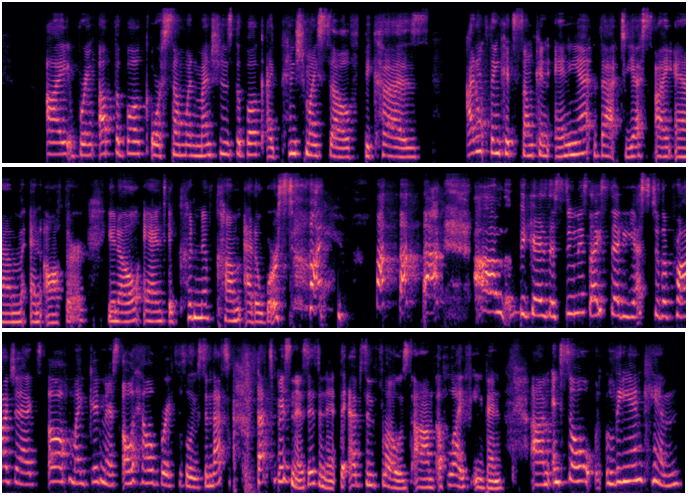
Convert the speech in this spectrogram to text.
I bring up the book or someone mentions the book, I pinch myself because I don't think it's sunken in yet that yes, I am an author, you know, and it couldn't have come at a worse time. um, because as soon as I said yes to the project, oh my goodness, all hell breaks loose, and that's that's business, isn't it? The ebbs and flows um, of life, even. Um, and so Leanne Kim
